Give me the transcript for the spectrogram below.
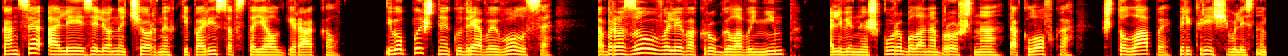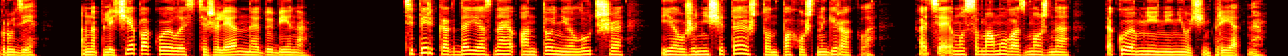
В конце аллеи зелено-черных кипарисов стоял Геракл. Его пышные кудрявые волосы образовывали вокруг головы нимб, львиная шкура была наброшена так ловко, что лапы перекрещивались на груди — а на плече покоилась тяжеленная дубина. Теперь, когда я знаю Антония лучше, я уже не считаю, что он похож на Геракла, хотя ему самому, возможно, такое мнение не очень приятно.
